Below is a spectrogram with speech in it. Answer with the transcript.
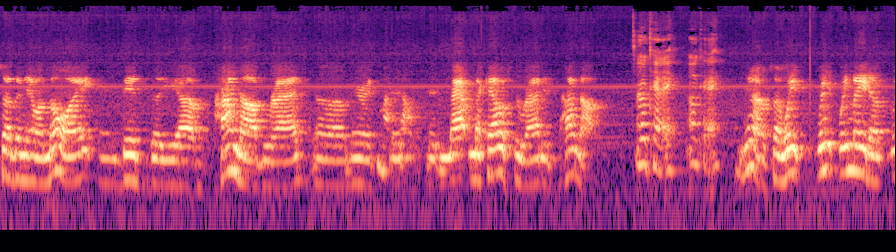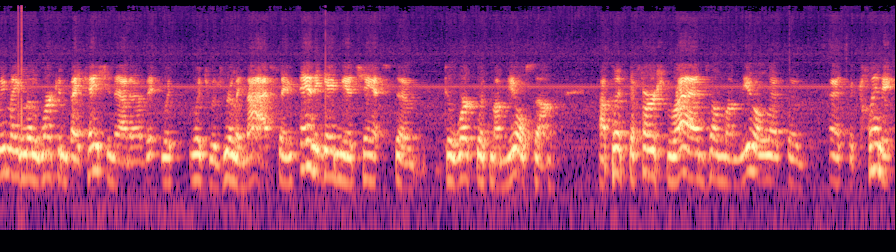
Southern Illinois and did the uh, High Knob ride uh, there at, at, at Matt McAllister ride at High Knob. Okay, okay, Yeah, so we, we, we made a we made a little working vacation out of it, which which was really nice, and, and it gave me a chance to to work with my mule some. I put the first rides on my mule at the at the clinic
